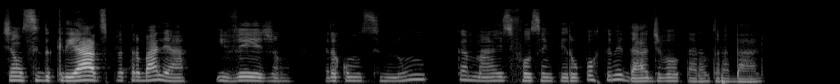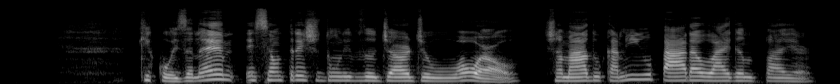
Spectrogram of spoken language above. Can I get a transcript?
Tinham sido criados para trabalhar, e vejam, era como se nunca mais fossem ter oportunidade de voltar ao trabalho. Que coisa, né? Esse é um trecho de um livro do George Orwell chamado O Caminho para o Empire.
